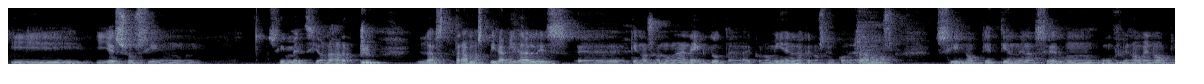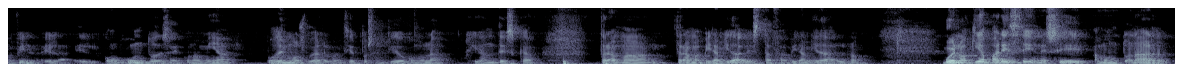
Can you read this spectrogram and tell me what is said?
Y eso sin, sin mencionar las tramas piramidales, eh, que no son una anécdota en la economía en la que nos encontramos, sino que tienden a ser un, fenómeno, en fin, el, conjunto de esa economía podemos verlo en cierto sentido como una gigantesca trama, trama piramidal, estafa piramidal. ¿no? Bueno, aquí aparece en ese amontonar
